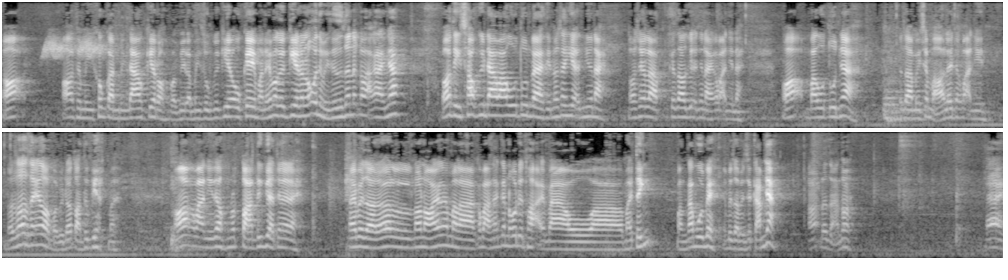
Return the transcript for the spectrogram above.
Đó đó thì mình không cần mình đao kia rồi bởi vì là mình dùng cái kia ok mà nếu mà cái kia nó lỗi thì mình hướng dẫn các bạn cái này nhá. Đó thì sau khi đao bao tool về thì nó sẽ hiện như này nó sẽ là cái giao diện như này các bạn nhìn này. Đó Bluetooth nhá. Bây giờ mình sẽ mở lên cho các bạn nhìn. Nó rất dễ rồi bởi vì nó toàn tiếng việt mà. Đó các bạn nhìn không? Nó toàn tiếng việt như này này. Đây bây giờ nó nó nói mà là các bạn sẽ kết nối điện thoại vào uh, máy tính bằng các USB. Bây giờ mình sẽ cắm nhá. Đó đơn giản thôi. Đây.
